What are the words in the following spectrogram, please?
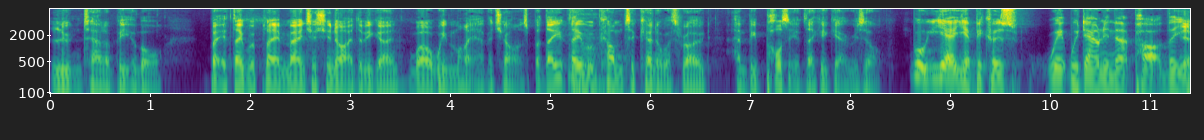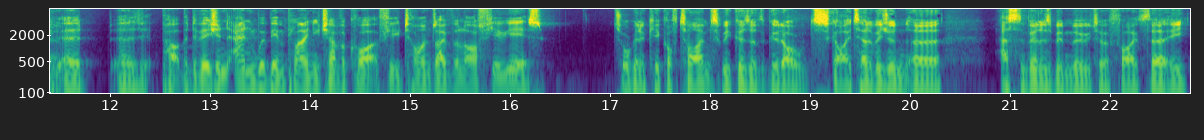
Luton Town are beatable. But if they were playing Manchester United, they'd be going, well, we might have a chance. But they, they would come to Kenilworth Road and be positive they could get a result. well, yeah, yeah, because we're we're down in that part of the Yeah. uh, uh, part of the division, and we've been playing each other quite a few times over the last few years. Talking of kick-off times, because of the good old Sky Television, uh, Aston Villa's been moved to a 5.30.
